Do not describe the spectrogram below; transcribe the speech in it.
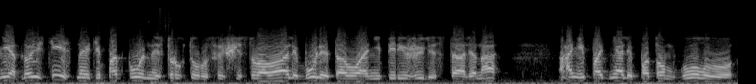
Нет, ну, естественно, эти подпольные структуры существовали. Более того, они пережили Сталина. Они подняли потом голову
